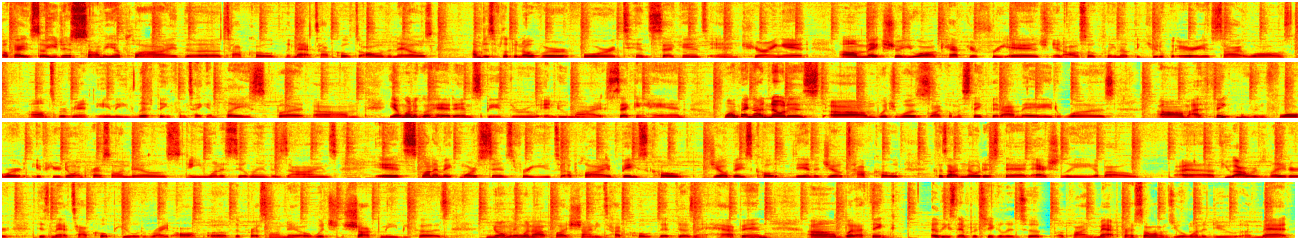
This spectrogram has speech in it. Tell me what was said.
Okay, so you just saw me apply the top coat, the matte top coat to all of the nails. I'm just flipping over for 10 seconds and curing it. Um, make sure you all cap your free edge and also clean up the cuticle area, side walls um, to prevent any lifting from taking place. But um, yeah, I'm gonna go ahead and speed through and do my second hand. One thing I noticed, um, which was like a mistake that I made, was um, I think moving forward, if you're doing press on nails and you wanna seal in designs, it's gonna make more sense for you to apply base coat, gel base coat, then a gel top coat, because I noticed that actually about a few hours later, this matte top coat peeled right off of the press on nail, which shocked me because normally when I apply shiny top coat, that doesn't happen. Um, but I think, at least in particular to applying matte press ons, you'll want to do a matte,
